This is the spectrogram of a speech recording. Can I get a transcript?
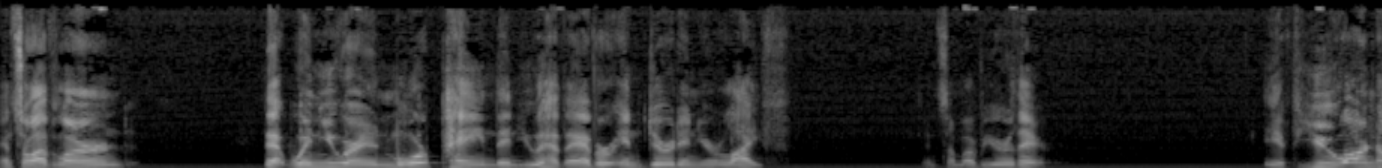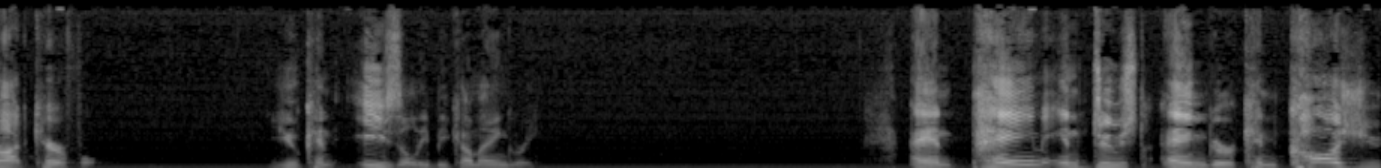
And so I've learned that when you are in more pain than you have ever endured in your life, and some of you are there, if you are not careful, you can easily become angry. And pain induced anger can cause you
